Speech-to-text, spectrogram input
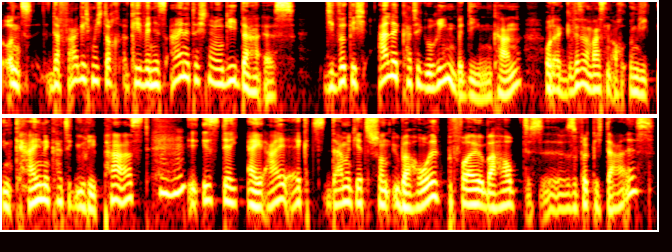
Und da frage ich mich doch, okay, wenn jetzt eine Technologie da ist, die wirklich alle Kategorien bedienen kann oder gewissermaßen auch irgendwie in keine Kategorie passt, mhm. ist der AI-Act damit jetzt schon überholt, bevor er überhaupt äh, so wirklich da ist?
